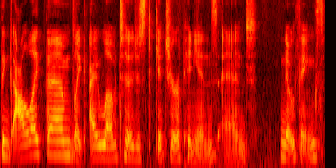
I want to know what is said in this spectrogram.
think I'll like them. Like, I love to just get your opinions and know things.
